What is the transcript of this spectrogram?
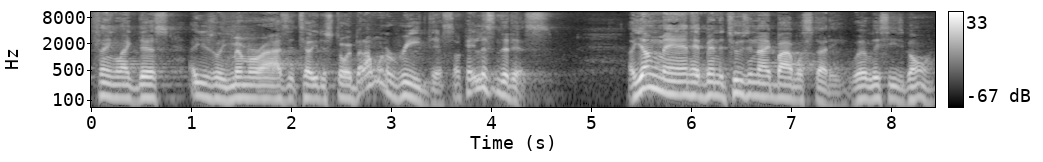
thing like this. I usually memorize it, tell you the story, but I want to read this, okay? Listen to this. A young man had been to Tuesday night Bible study. Well, at least he's going.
